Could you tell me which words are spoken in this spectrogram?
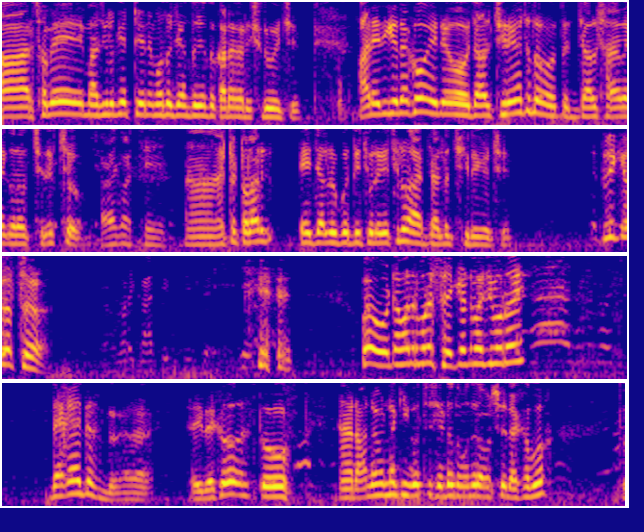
আর সবে মাছগুলোকে ট্রেনের মতো জ্যান্ত জ্যান্ত কাটাকাটি শুরু হয়েছে। আর এদিকে দেখো এই দেখো জাল ছিঁড়ে গেছে তো তো জাল সারাই করা হচ্ছে দেখছ? একটা টলার এই জালের উপর দিয়ে চলে গেছিল আর জালটা ছিঁড়ে গেছে। তুমি কি করছ ওটা আমাদের মনে সেকেন্ড বাজি মনে হয়? দেখা যাইতেছে তো হ্যাঁ। এই দেখো তো রান্না বান্না কি করছে সেটা তোমাদের অবশ্যই দেখাবো। তো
